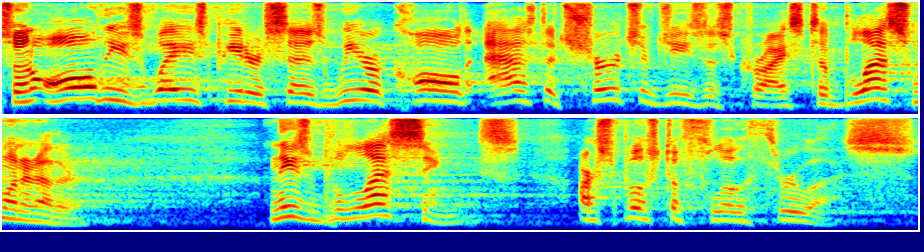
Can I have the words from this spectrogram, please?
So, in all these ways, Peter says, we are called as the church of Jesus Christ to bless one another. And these blessings are supposed to flow through us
